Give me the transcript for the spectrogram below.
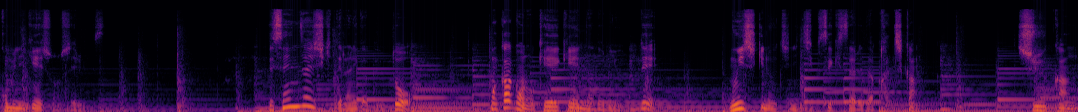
コミュニケーションしているんです。で潜在意識って何かというと、まあ、過去の経験などによって無意識のうちに蓄積された価値観、習慣、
